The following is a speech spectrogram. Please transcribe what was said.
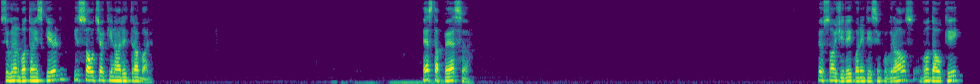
segurando o botão esquerdo e solte aqui na área de trabalho. Esta peça eu só girei 45 graus, vou dar OK.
